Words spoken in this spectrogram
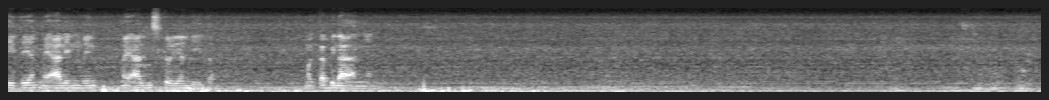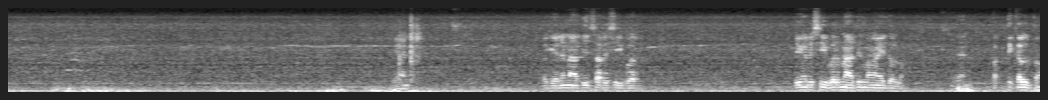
dito yan. May alin rin. May alin screw yan dito. Magkabilaan. Yan. Lagyan na natin sa receiver. Ito yung receiver natin mga idol. oh. Yan. Practical to.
